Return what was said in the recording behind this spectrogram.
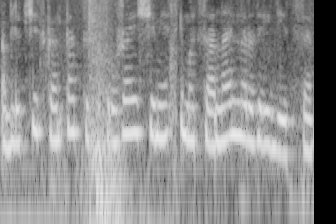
облегчить контакты с окружающими, эмоционально разрядиться.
